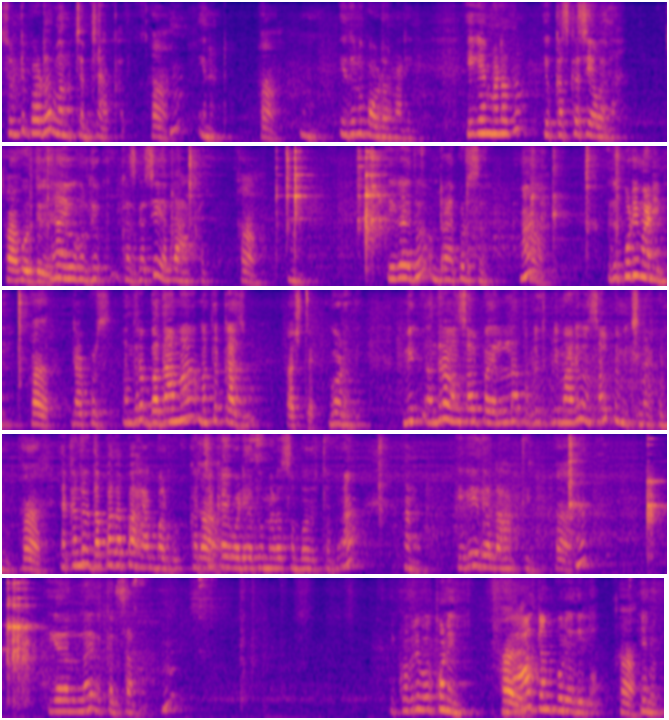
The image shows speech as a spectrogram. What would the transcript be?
ಶುಂಠಿ ಪೌಡರ್ ಒಂದು ಚಮಚ ಹಾಕೋದು. ಹಾಂ. ಹ್ಞೂ ಇನ್ನೊಟ್ಟು ಹಾಂ. ಹ್ಞೂ ಇದನ್ನು ಪೌಡರ್ ಮಾಡೀನಿ. ಈಗೇನು ಮಾಡೋದು? ಇವು ಕಸ್ಕಸಿ ಅವಲ್ಲ. ಹಾಂ ಹುರಿದಿವಿ. ಹಾಂ ಇವು ಹುರಿದು ಕಸ್ಕಸಿ ಎಲ್ಲ ಹಾಕೋದು. ಹಾಂ. ಹ್ಞೂ ಈಗ ಇದು ಡ್ರೈ ಫ್ರೂಟ್ಸ್ ಹಾಂ. ಇದು ಪುಡಿ ಮಾಡೀನಿ. ಹಾಂ. ಡ್ರೈ ಫ್ರೂಟ್ಸ್ ಅಂದರೆ ಬದಾಮ ಮತ್ತು ಕಾಜು. ಅಷ್ಟೇ. ಗೋಡಂಬಿ. ಮಿಕ್ ಅಂದರೆ ಒಂದು ಸ್ವಲ್ಪ ಎಲ್ಲ ತುಕಡಿ ತುಕಡಿ ಮಾಡಿ ಒಂದು ಸ್ವಲ್ಪ ಮಿಕ್ಸ್ ಮಾಡ್ಕೊಂಡು. ಹಾಂ. ಯಾಕಂದ್ರೆ ದಪ್ಪ ದಪ್ಪ ಹಾಕಬಾರ್ದು ಕರ್ಚಿಕಾಯಿ ಒಡೆಯೋದು ಮಾಡೋ ಸಂಭವ ಇರ್ತದೆ. ಹಾಂ. ಈಗ ಇದೆಲ್ಲ ಹಾಕ್ತೀನಿ. ಹಾಂ. ಇದೆಲ್ಲ ಇದು ಕೆಲಸ. ಈ ಕೊಬ್ಬರಿ ಹುರ್ಕೊಂಡಿನಿ. ಭಾಳ ಕೆಂಪು ಹುರಿಯೋದಿಲ್ಲ ಹಾಂ. ಏನು?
